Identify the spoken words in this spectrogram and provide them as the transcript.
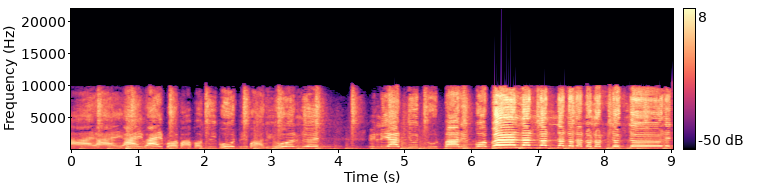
Ai ai ai ai boy bà bà truy bốt bị bà đi hôn lên Vì liat như trụt bà đi bốt bê lần lần lần lần lần lần lần lần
